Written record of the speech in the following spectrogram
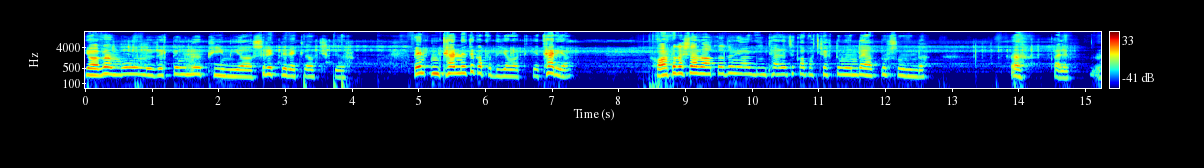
ya ben bu oyunun reklamını öpeyim ya sürekli reklam çıkıyor. Ben interneti kapatacağım artık yeter ya. Arkadaşlar rahatladım ya interneti kapatacaktım onu da yaptım sonunda. Heh kalem. Heh.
